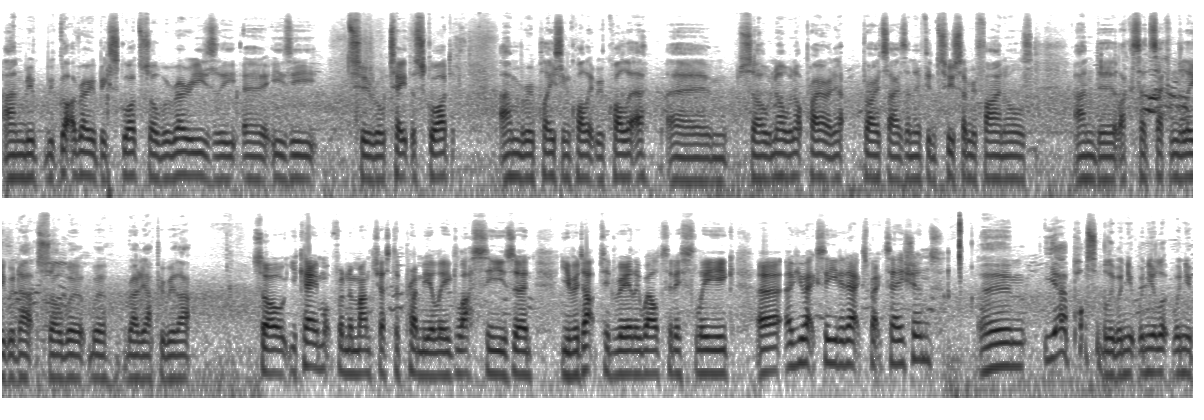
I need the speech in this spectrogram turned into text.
and we've, we've got a very big squad so we're very easily uh, easy to rotate the squad and we're replacing quality with quality um, so no we're not prioritising anything two semi-finals and uh, like I said second in the league with that so we're, we're very happy with that so you came up from the Manchester Premier League last season you've adapted really well to this league uh, have you exceeded expectations um, yeah possibly when you when you look when you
